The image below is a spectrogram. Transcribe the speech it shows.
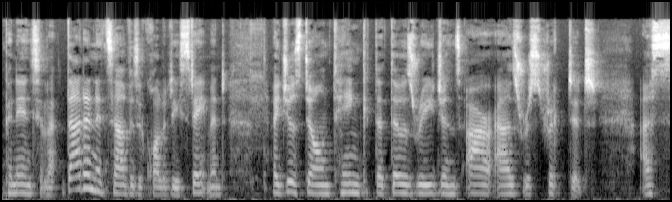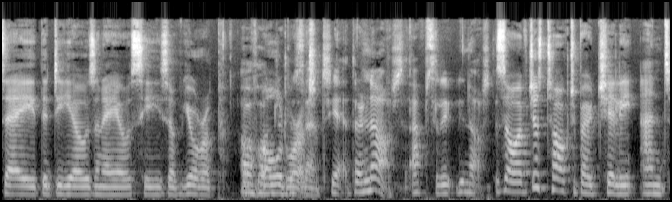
Peninsula, that in itself is a quality statement. I just don't think that those regions are as restricted as say the DOs and AOCs of Europe of old world. 100%. Yeah, they're not. Absolutely not. So I've just talked about Chile and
